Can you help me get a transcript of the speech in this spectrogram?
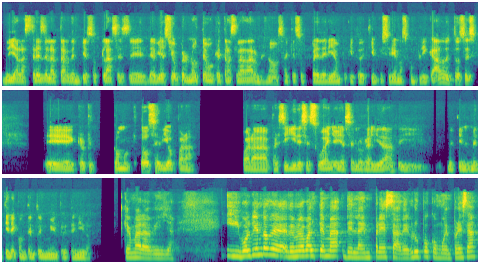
y a las 3 de la tarde empiezo clases de, aviación, pero no tengo que trasladarme, ¿no? O sea que eso perdería un poquito de tiempo y sería más complicado. Entonces, eh, creo que como que todo se dio para, para perseguir ese sueño y hacerlo realidad y me tiene, me tiene contento y muy entretenido. Qué maravilla. Y volviendo de, de nuevo al tema de la empresa, de grupo como empresa,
